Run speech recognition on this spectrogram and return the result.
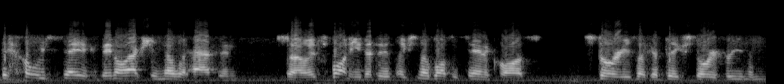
they always say it they don't actually know what happened. So it's funny that they, like snowballs and Santa Claus story is like a big story for even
